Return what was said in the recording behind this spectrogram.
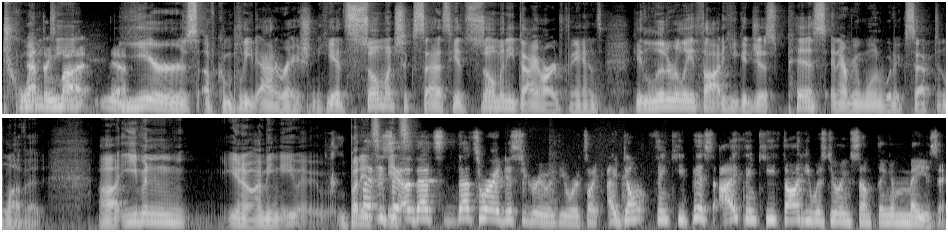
20 but, yeah. years of complete adoration. He had so much success, he had so many diehard fans. He literally thought he could just piss and everyone would accept and love it. Uh, even you know, I mean, even, but But it's, it's- that's that's where I disagree with you. Where it's like I don't think he pissed. I think he thought he was doing something amazing.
